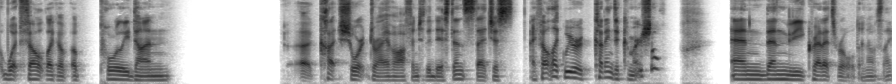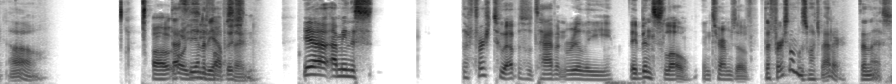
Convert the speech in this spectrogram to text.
what felt like a, a poorly done uh, cut short drive off into the distance that just I felt like we were cutting to commercial and then the credits rolled and I was like, oh, Oh, oh that's oh, the end of the episode. Yeah, I mean this. The first two episodes haven't really. They've been slow in terms of The first one was much better than this.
